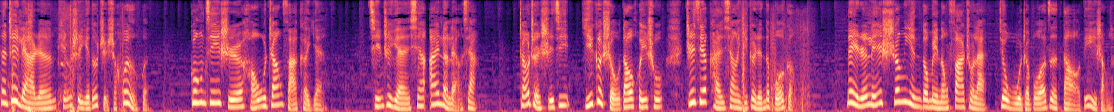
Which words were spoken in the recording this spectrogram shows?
但这俩人平时也都只是混混，攻击时毫无章法可言。秦志远先挨了两下，找准时机，一个手刀挥出，直接砍向一个人的脖颈。那人连声音都没能发出来，就捂着脖子倒地上了。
